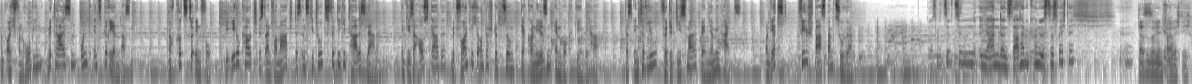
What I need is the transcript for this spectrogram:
und euch von Robin mitreißen und inspirieren lassen. Noch kurz zur Info. Die EduCouch ist ein Format des Instituts für digitales Lernen. In dieser Ausgabe mit freundlicher Unterstützung der Cornelsen Emburg GmbH. Das Interview führte diesmal Benjamin Heinz. Und jetzt viel Spaß beim Zuhören. Du hast mit 17 Jahren dein Startup gegründet, ist das richtig? Das ist auf jeden genau. Fall richtig.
